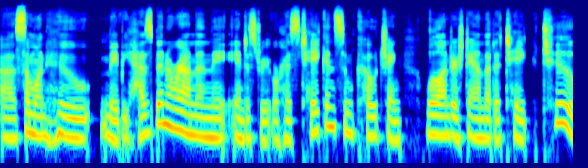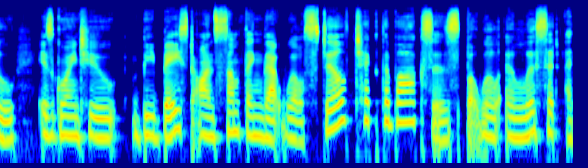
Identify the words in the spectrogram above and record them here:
uh, someone who maybe has been around in the industry or has taken some coaching will understand that a take two is going to be based on something that will still tick the boxes, but will elicit a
